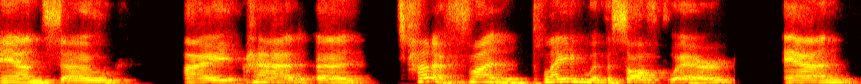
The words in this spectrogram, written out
And so I had a ton of fun playing with the software. And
